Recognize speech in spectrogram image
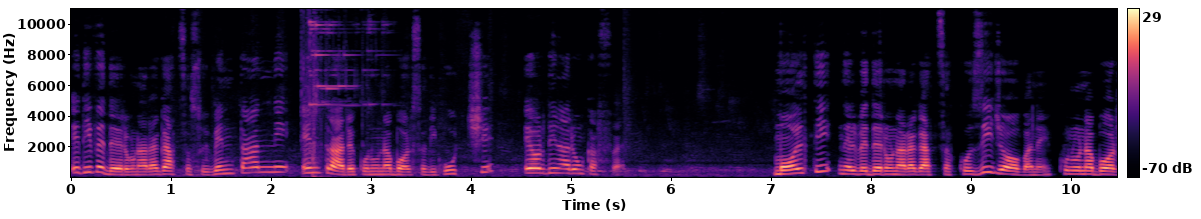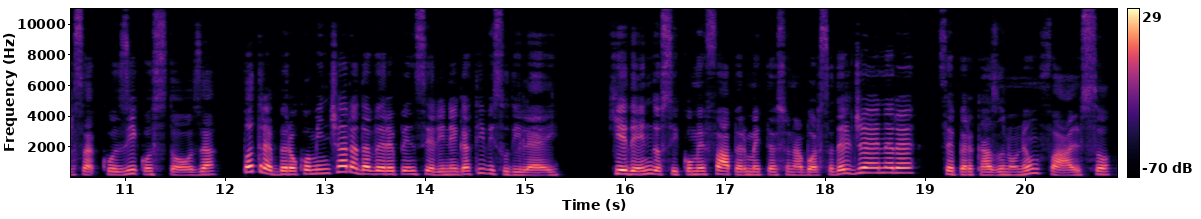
e di vedere una ragazza sui 20 anni entrare con una borsa di Gucci e ordinare un caffè. Molti, nel vedere una ragazza così giovane con una borsa così costosa, potrebbero cominciare ad avere pensieri negativi su di lei, chiedendosi come fa per mettersi una borsa del genere, se per caso non è un falso,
